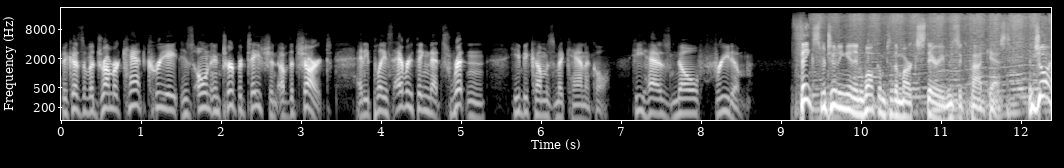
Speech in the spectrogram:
because if a drummer can't create his own interpretation of the chart and he plays everything that's written, he becomes mechanical. He has no freedom. Thanks for tuning in and welcome to the Mark Stary Music Podcast. Enjoy!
